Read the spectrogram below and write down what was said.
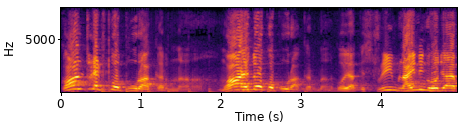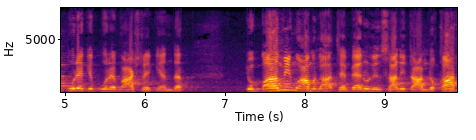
کانٹریکٹ کو پورا کرنا، معاہدوں کو پورا کرنا، گویا کہ اسٹریم لائننگ ہو جائے پورے کے پورے معاشرے کے اندر۔ جو باہمی معاملات ہیں، بین الانسانی تعلقات،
